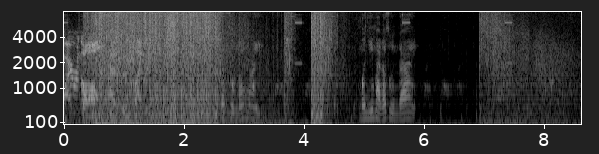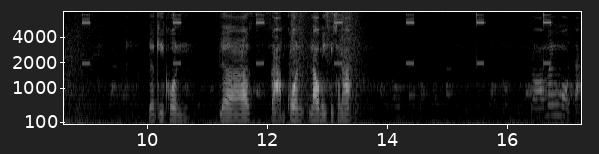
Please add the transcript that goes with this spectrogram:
Fire in the hole! has been planted. กระสุนแม่งมาอีกมันยิงผ่านกระสุนได้ เหลือกี่คน เหลือสามคน เรามีสิทธิชนะ ล้อแม่งหมดอะ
